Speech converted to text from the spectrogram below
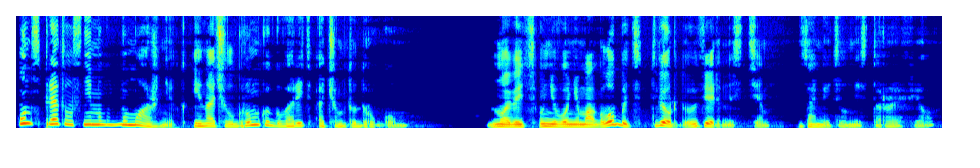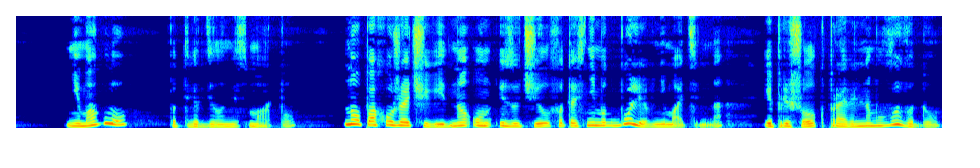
Он спрятал снимок в бумажник и начал громко говорить о чем-то другом. «Но ведь у него не могло быть твердой уверенности», – заметил мистер Рэфилл. «Не могло», – подтвердила мисс Марпл. «Но, похоже, очевидно, он изучил фотоснимок более внимательно и пришел к правильному выводу».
